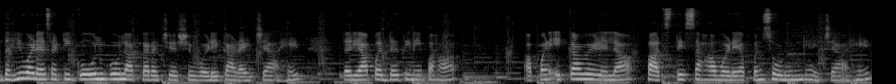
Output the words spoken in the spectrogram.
दहीवड्यासाठी गोल गोल आकाराचे असे वडे काढायचे आहेत. तर या पद्धतीने पहा आपण एका वेळेला पाच ते सहा वडे आपण सोडून घ्यायचे आहेत.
